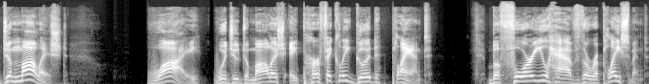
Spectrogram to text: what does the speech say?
demolished. Why would you demolish a perfectly good plant before you have the replacement?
